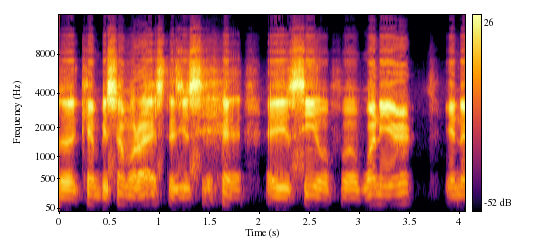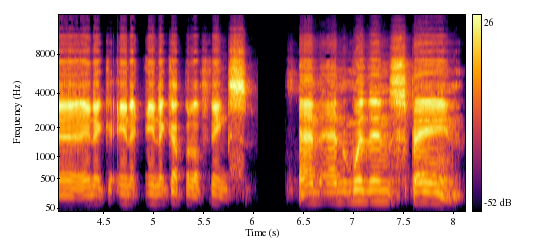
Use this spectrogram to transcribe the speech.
uh, can be summarized, as you see, as you see of uh, one year in a, in, a, in, a, in a couple of things. And and within Spain,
